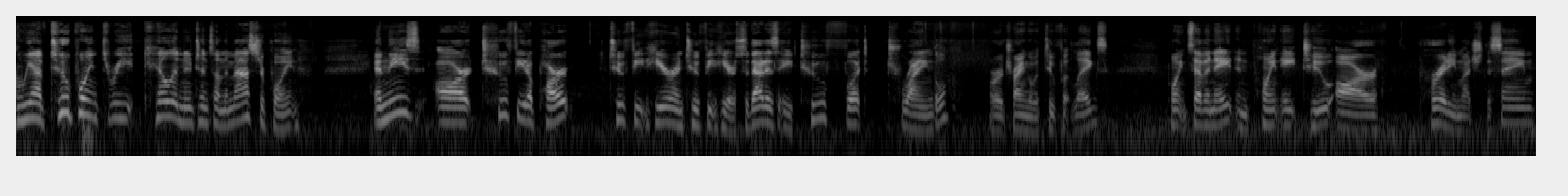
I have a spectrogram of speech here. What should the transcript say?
we have 2.3 kilonewtons on the master point, and these are two feet apart, two feet here and two feet here. So that is a two foot triangle, or a triangle with two foot legs. 0.78 and 0.82 are pretty much the same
